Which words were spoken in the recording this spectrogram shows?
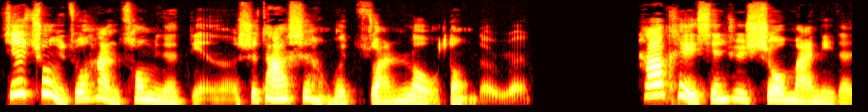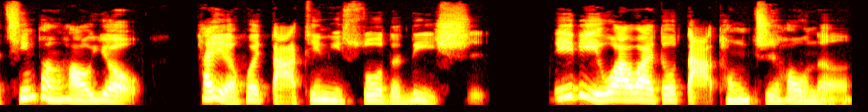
其实处女座他很聪明的点呢，是他是很会钻漏洞的人。他可以先去收买你的亲朋好友，他也会打听你所有的历史，里里外外都打通之后呢，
